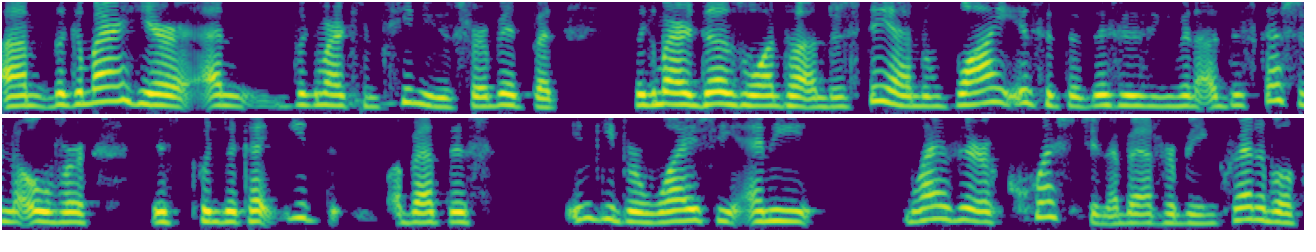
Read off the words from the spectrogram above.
Um, the Gemara here, and the Gemara continues for a bit, but the Gemara does want to understand why is it that this is even a discussion over this pundakait about this innkeeper? Why is she any? Why is there a question about her being credible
